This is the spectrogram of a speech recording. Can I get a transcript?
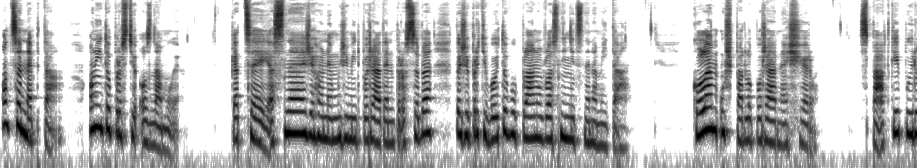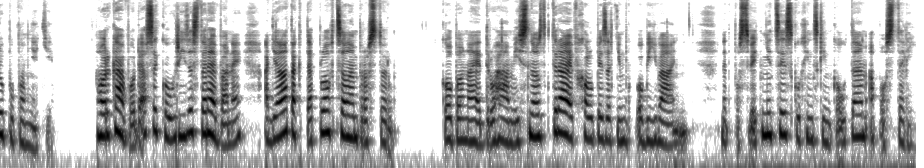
On se neptá, on jí to prostě oznamuje. Katce je jasné, že ho nemůže mít pořád jen pro sebe, takže proti Vojtovu plánu vlastně nic nenamítá. Kolem už padlo pořádné šero. Zpátky půjdu po paměti. Horká voda se kouří ze staré vany a dělá tak teplo v celém prostoru. Koupelna je druhá místnost, která je v chalupě zatím k obývání. Hned po světnici s kuchyňským koutem a postelí.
